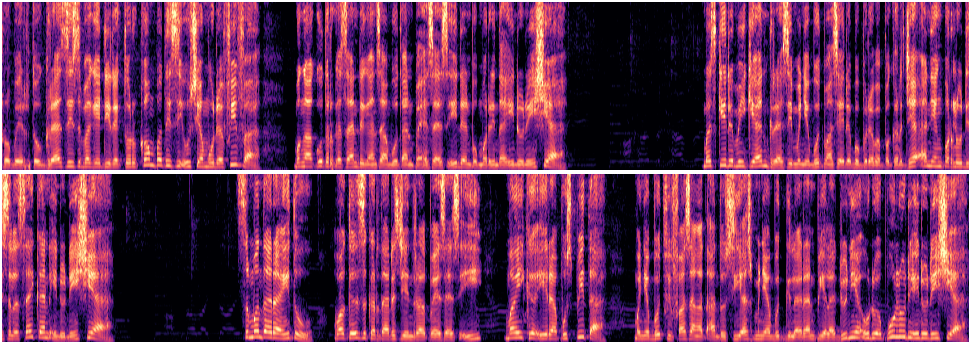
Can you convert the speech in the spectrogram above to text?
Roberto Grassi sebagai Direktur Kompetisi Usia Muda FIFA mengaku terkesan dengan sambutan PSSI dan pemerintah Indonesia. Meski demikian, Grassi menyebut masih ada beberapa pekerjaan yang perlu diselesaikan Indonesia. Sementara itu, Wakil Sekretaris Jenderal PSSI, Maike Ira Puspita, menyebut FIFA sangat antusias menyambut gelaran Piala Dunia U20 di Indonesia.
